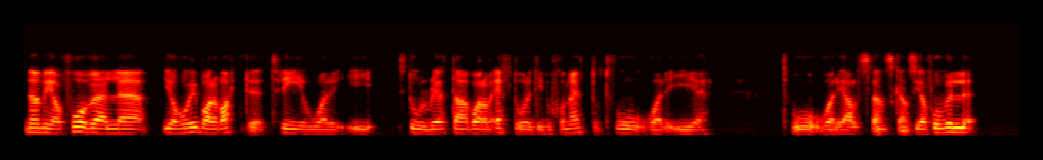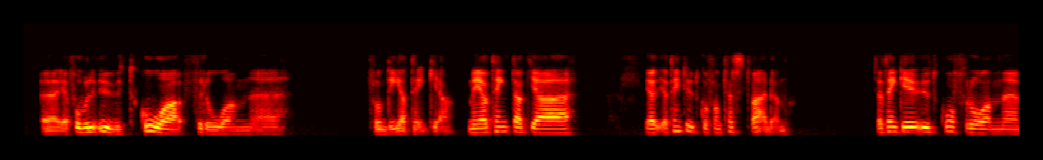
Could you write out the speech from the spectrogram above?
nej, men jag får väl. Eh, jag har ju bara varit eh, tre år i Storvreta, varav ett år i division 1 och två år i två år i allsvenskan. Så jag får väl eh, Jag får väl utgå från eh, från det tänker jag. Men jag tänkte att jag. Jag, jag tänkte utgå från testvärlden. Så jag tänker utgå från. eh,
